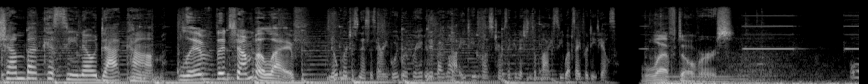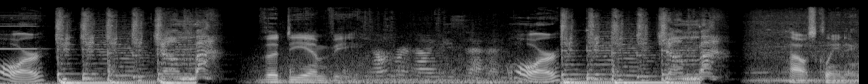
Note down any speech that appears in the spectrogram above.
ChumbaCasino.com. Live the Chumba life. No purchase necessary. Void where prohibited by law. 18 plus terms and conditions apply. See website for details. leftovers, or Chumba, the DMV, Number 97. or Chumba, house cleaning,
